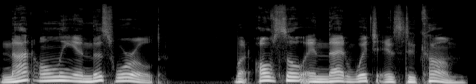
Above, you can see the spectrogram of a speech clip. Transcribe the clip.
not only in this world, but also in that which is to come,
